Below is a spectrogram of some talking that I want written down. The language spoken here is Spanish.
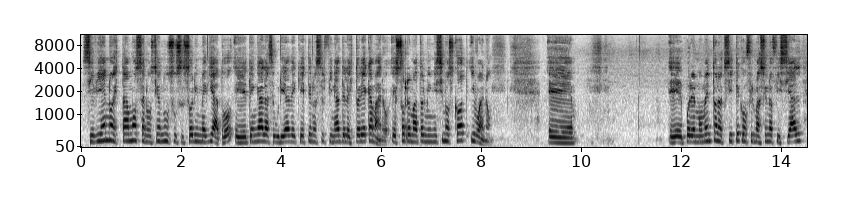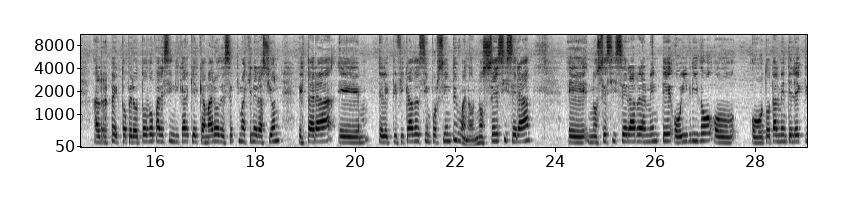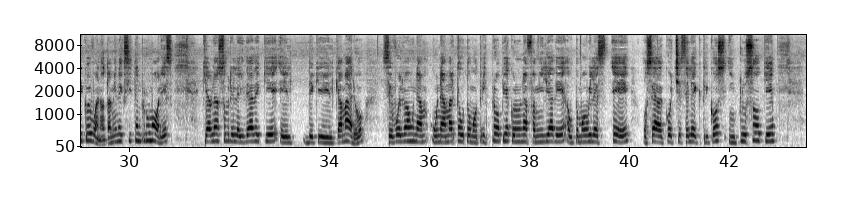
si bien no estamos anunciando un sucesor inmediato, eh, tenga la seguridad de que este no es el final de la historia de Camaro. Eso remató el mismísimo Scott y bueno, eh, eh, por el momento no existe confirmación oficial al respecto, pero todo parece indicar que el Camaro de séptima generación estará electrificado al 100% y bueno, no sé si será eh, no sé si será realmente o híbrido o, totalmente eléctrico. Y bueno, también existen rumores que hablan sobre la idea de que el, de que el Camaro se vuelva una, una marca automotriz propia con una familia de automóviles E, o sea, coches eléctricos, incluso que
